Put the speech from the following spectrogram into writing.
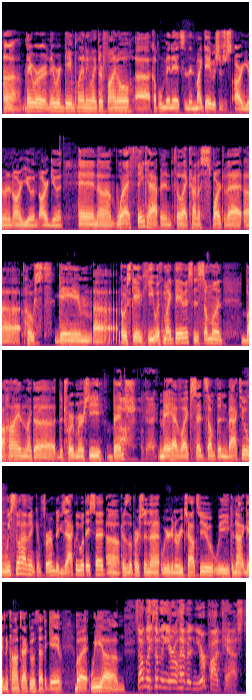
um, they were they were game planning like their final uh, couple minutes, and then Mike Davis was just arguing and arguing and arguing. And um, what I think happened to like kind of spark that uh, post game uh, post game heat with Mike Davis is someone behind like the Detroit Mercy bench Ah, okay. may have like said something back to him. We still haven't confirmed exactly what they said because the person that we were going to reach out to, we could not get into contact with at the game. But we, um, Sounds like something you'll have in your podcast.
